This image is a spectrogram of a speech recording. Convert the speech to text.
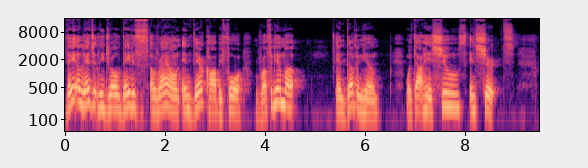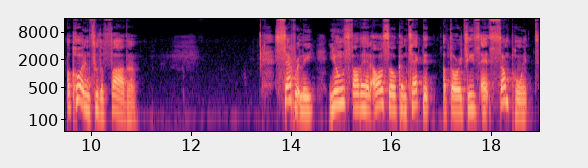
They allegedly drove Davis around in their car before roughing him up and dumping him without his shoes and shirts, according to the father. Separately, Yoon's father had also contacted authorities at some point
